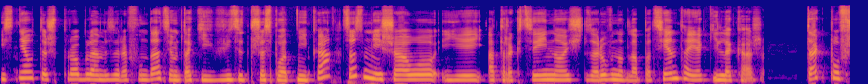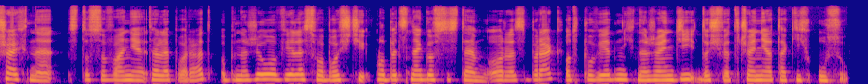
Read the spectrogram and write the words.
Istniał też problem z refundacją takich wizyt przez płatnika, co zmniejszało jej atrakcyjność zarówno dla pacjenta, jak i lekarza. Tak powszechne stosowanie teleporad obnażyło wiele słabości obecnego systemu oraz brak odpowiednich narzędzi do świadczenia takich usług.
